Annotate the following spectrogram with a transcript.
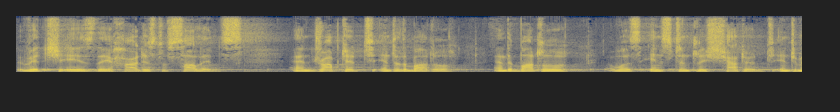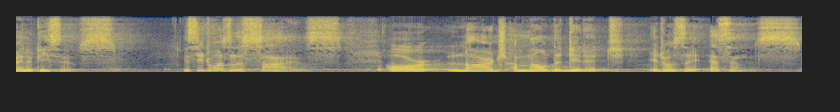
which is the hardest of solids, and dropped it into the bottle, and the bottle was instantly shattered into many pieces. You see, it wasn't the size or large amount that did it, it was the essence.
